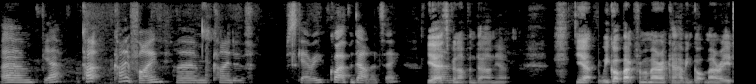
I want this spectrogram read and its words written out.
um, yeah, ki- kind of fine. Um, kind of scary. Quite up and down, I'd say. Yeah, it's been Um, up and down. Yeah. Yeah. We got back from America having got married,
